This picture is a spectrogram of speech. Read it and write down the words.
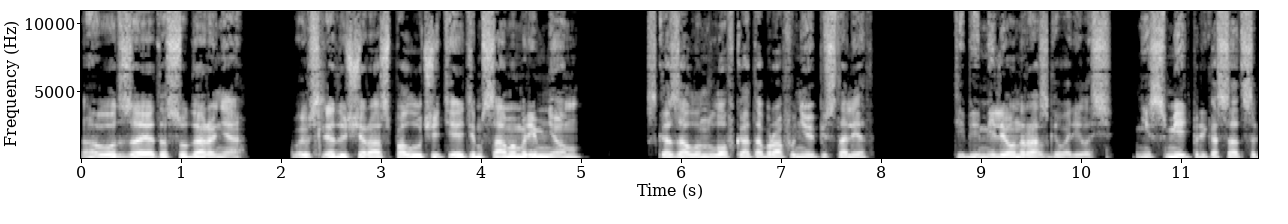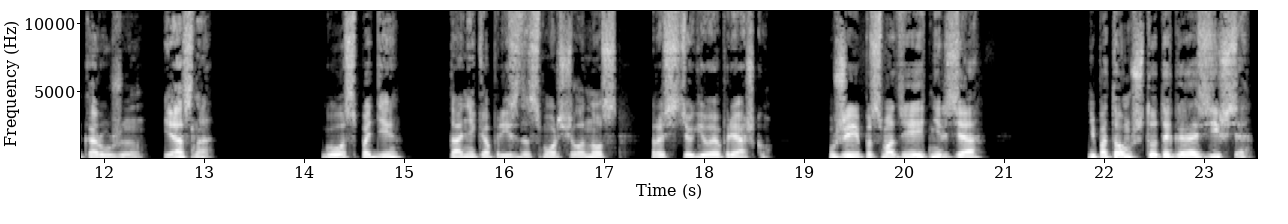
«А вот за это, сударыня, вы в следующий раз получите этим самым ремнем», — сказал он, ловко отобрав у нее пистолет. «Тебе миллион раз говорилось, не сметь прикасаться к оружию, ясно?» «Господи!» — Таня капризно сморщила нос, расстегивая пряжку. «Уже и посмотреть нельзя. И потом, что ты грозишься?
